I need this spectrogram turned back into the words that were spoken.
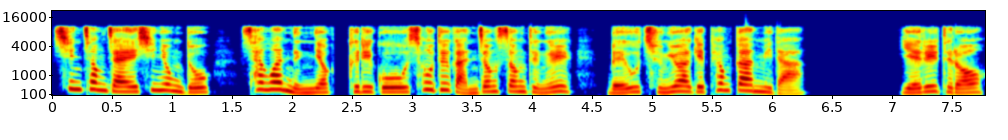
신청자의 신용도, 상환 능력, 그리고 소득 안정성 등을 매우 중요하게 평가합니다. 예를 들어,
